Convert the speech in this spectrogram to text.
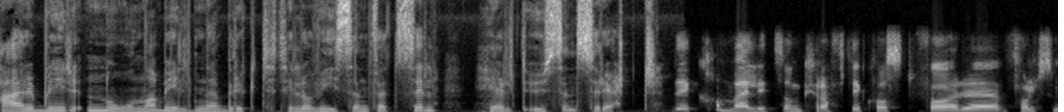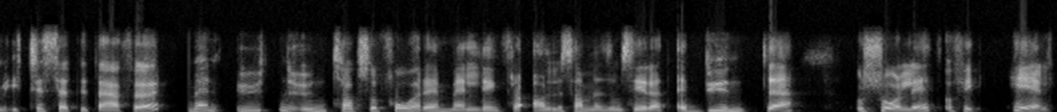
Her blir noen av bildene brukt til å vise en fødsel, helt usensurert. Det kan være litt sånn kraftig kost for eh, folk som ikke har sett dette her før. Men uten unntak så får jeg melding fra alle sammen som sier at jeg begynte å se litt og fikk helt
